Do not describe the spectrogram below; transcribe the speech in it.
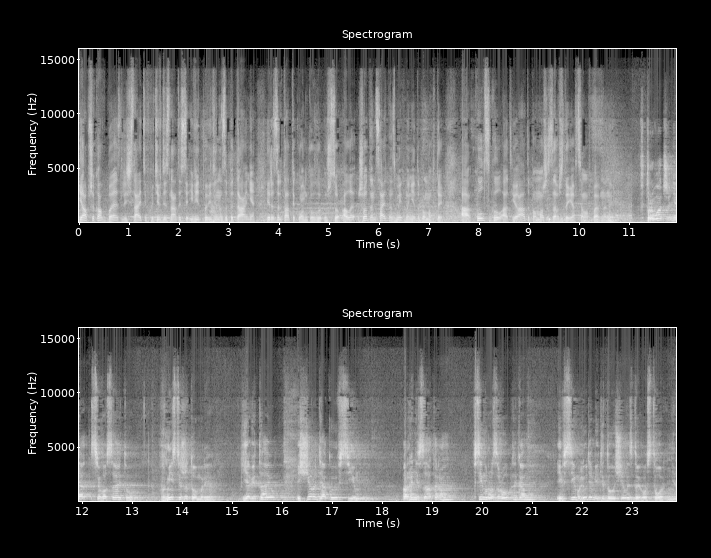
Я обшукав безліч сайтів, хотів дізнатися і відповіді на запитання, і результати конкурсу, але жоден сайт не зміг мені допомогти. А coolschool.ua допоможе завжди. Я в цьому впевнений. Впровадження цього сайту в місті Житомирі я вітаю і щиро дякую всім організаторам, всім розробникам і всім людям, які долучились до його створення.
